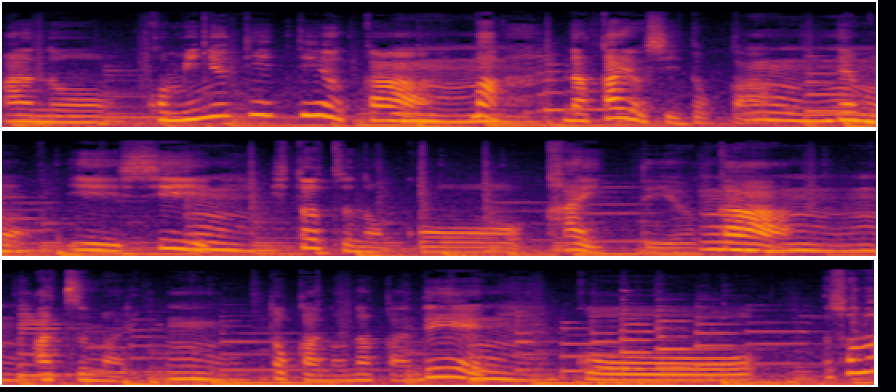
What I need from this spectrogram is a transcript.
あのコミュニティっていうか、うん。まあ仲良しとかうんでもいいし、うん。一つのこう会っていうか、うんうん。集まりうん。とかの中で、うん。こうその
